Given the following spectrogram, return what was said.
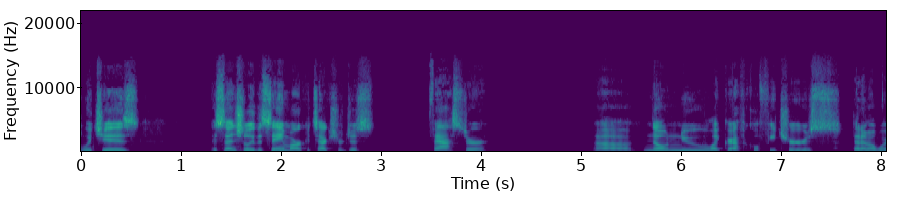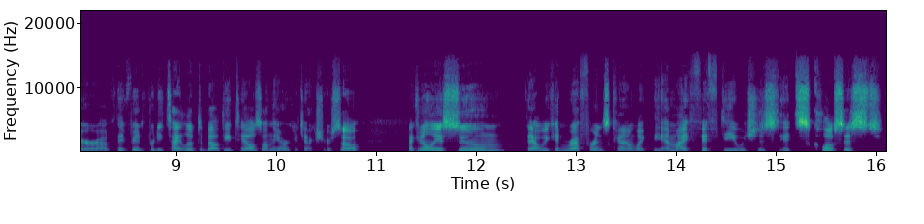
which is essentially the same architecture, just faster. Uh, no new like graphical features that I'm aware of. They've been pretty tight-lipped about details on the architecture, so I can only assume that we can reference kind of like the MI50, which is its closest,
